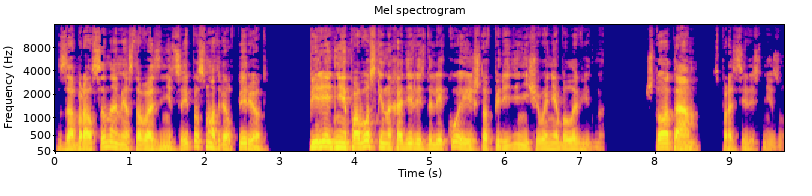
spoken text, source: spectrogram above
Забрался на место возницы и посмотрел вперед. Передние повозки находились далеко, и что впереди ничего не было видно. «Что там?» — спросили снизу.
